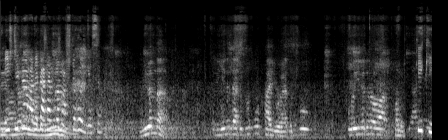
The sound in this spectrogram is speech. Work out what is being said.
বৃষ্টিতে আমাদের ডাটাগুলো নষ্ট হয়ে গেছে। না? ইয়েতে এতটুকু খাইবো এতটুকু পুরিলে তো আর সমস্যা কি কি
